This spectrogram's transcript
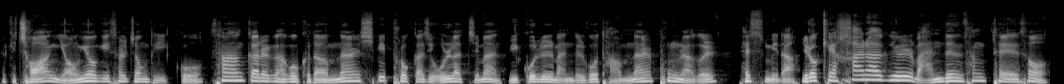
이렇게 저항 영역이 설정돼 있고 상한가를 가고 그 다음날 12%까지 올랐지만 윗꼬리를 만들고 다음날 폭락을 했습니다. 이렇게 하락을 만든 상태에서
